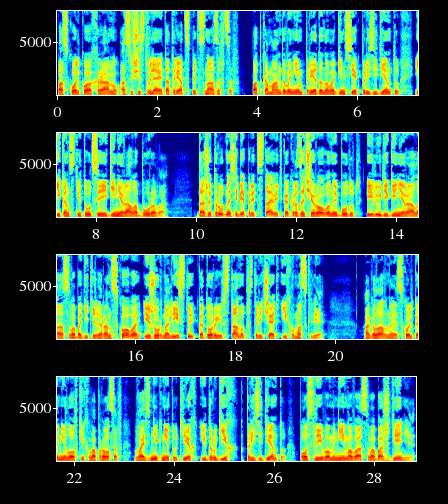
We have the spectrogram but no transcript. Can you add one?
поскольку охрану осуществляет отряд спецназовцев под командованием преданного генсек президенту и конституции генерала Бурова. Даже трудно себе представить, как разочарованы будут и люди генерала-освободителя Ранского, и журналисты, которые встанут встречать их в Москве. А главное, сколько неловких вопросов возникнет у тех и других к президенту после его мнимого освобождения.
